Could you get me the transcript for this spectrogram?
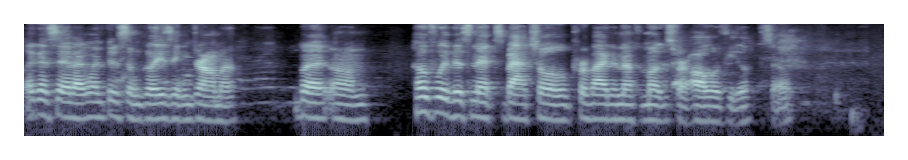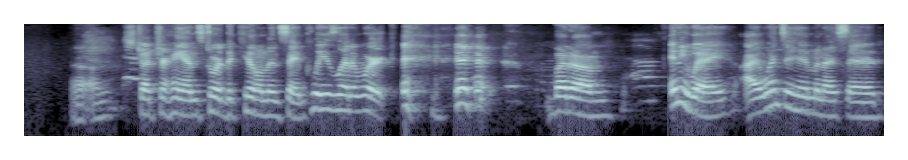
like I said, I went through some glazing drama, but um, hopefully this next batch will provide enough mugs for all of you. So um, stretch your hands toward the kiln and say, please let it work. but um, anyway, I went to him and I said,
